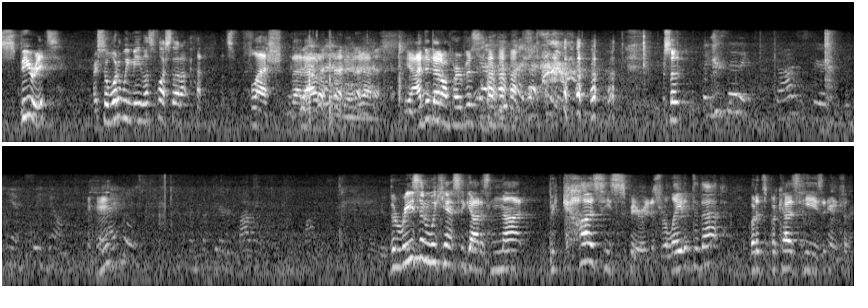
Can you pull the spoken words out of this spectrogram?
Spirit. All right, so what do we mean? Let's flesh that out. Let's flesh that out a little bit. Yeah, yeah, I did that on purpose. So, But you said that God's a spirit, we can't see him. Mhm. Angels, when appeared in the reason we can't see God is not because He's Spirit. It's related to that, but it's because He's infinite.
